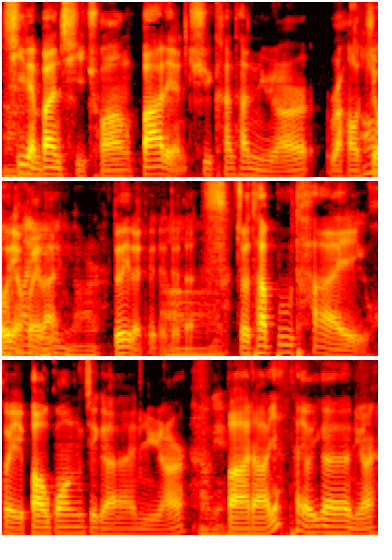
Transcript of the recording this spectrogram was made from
七点半起床，八点去看他女儿，然后九点回来。女儿。对的，对的，对的。啊就他不太会曝光这个女儿 OK，but 呀、他有一个女儿，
